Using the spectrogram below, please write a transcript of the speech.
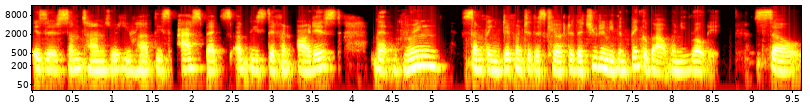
is there's sometimes where you have these aspects of these different artists that bring something different to this character that you didn't even think about when you wrote it. So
